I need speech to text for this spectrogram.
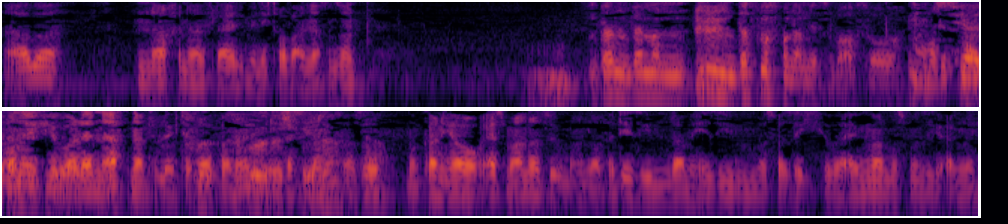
Aber im Nachhinein vielleicht hätte ich mich nicht drauf einlassen sollen. Dann, wenn man, das muss man dann jetzt aber auch so Muss man auch nicht, weil der nervt natürlich der Läufer, ne? früher oder später, Also ja. man kann ja auch erstmal andere Züge machen, Läufer D7, Dame E7, was weiß ich, aber irgendwann muss man sich eigentlich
